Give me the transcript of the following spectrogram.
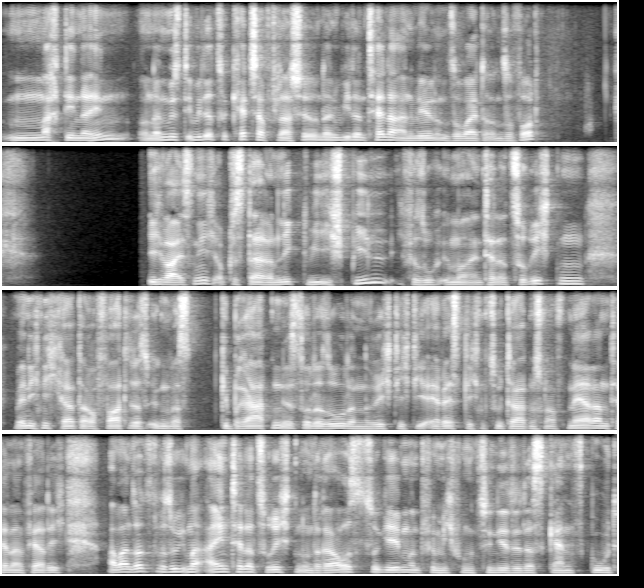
macht den dahin und dann müsst ihr wieder zur Ketchupflasche und dann wieder einen Teller anwählen und so weiter und so fort. Ich weiß nicht, ob das daran liegt, wie ich spiele. Ich versuche immer einen Teller zu richten. Wenn ich nicht gerade darauf warte, dass irgendwas gebraten ist oder so, dann richte ich die restlichen Zutaten schon auf mehreren Tellern fertig. Aber ansonsten versuche ich immer einen Teller zu richten und rauszugeben und für mich funktionierte das ganz gut.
